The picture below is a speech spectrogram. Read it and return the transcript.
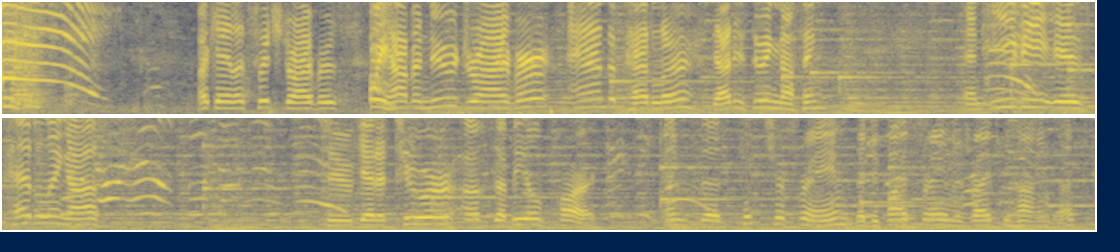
brake! Okay, let's switch drivers. We have a new driver and a peddler. Daddy's doing nothing. And Evie is pedaling us to get a tour of Zabeel Park. And the picture frame, the Dubai frame is right behind us.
